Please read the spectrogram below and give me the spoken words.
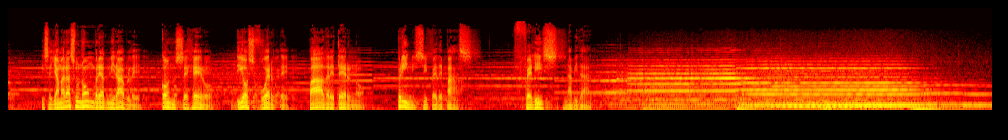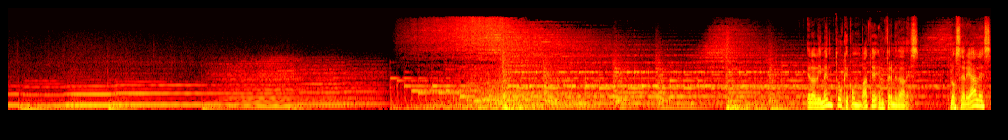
y se llamará su nombre admirable, consejero, Dios fuerte, Padre eterno, príncipe de paz. Feliz Navidad. el alimento que combate enfermedades. Los cereales,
